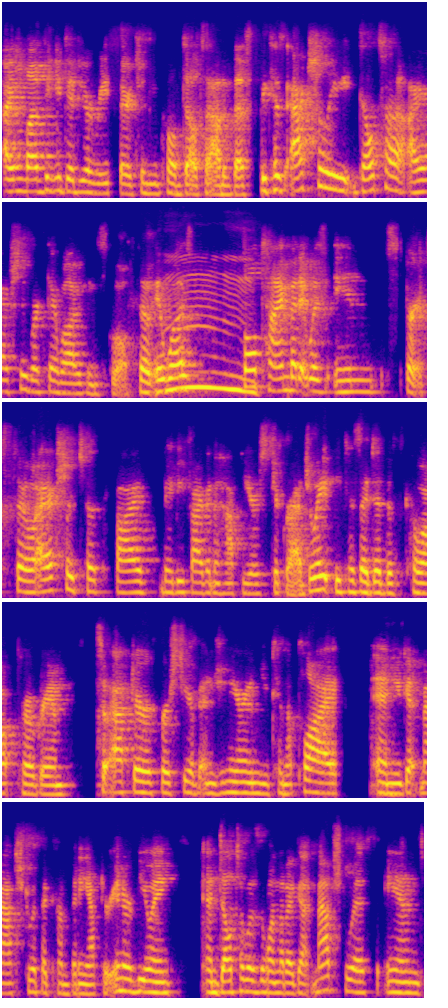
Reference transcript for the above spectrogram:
I love that you did your research and you pulled Delta out of this because actually, Delta, I actually worked there while I was in school. So it was Mm. full time, but it was in spurts. So I actually took five, maybe five and a half years to graduate because I did this co op program. So after first year of engineering, you can apply and you get matched with a company after interviewing. And Delta was the one that I got matched with. And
